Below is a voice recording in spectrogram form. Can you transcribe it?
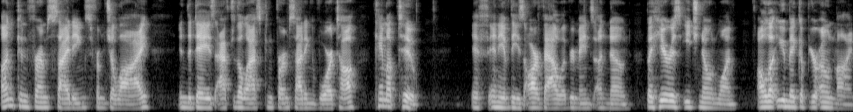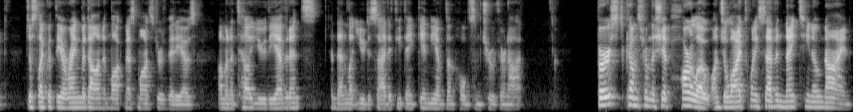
unconfirmed sightings from July, in the days after the last confirmed sighting of Waratah, came up too. If any of these are valid remains unknown, but here is each known one. I'll let you make up your own mind. Just like with the Orang Medan and Loch Ness Monsters videos, I'm going to tell you the evidence and then let you decide if you think any of them hold some truth or not. First comes from the ship Harlow on July 27, 1909.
